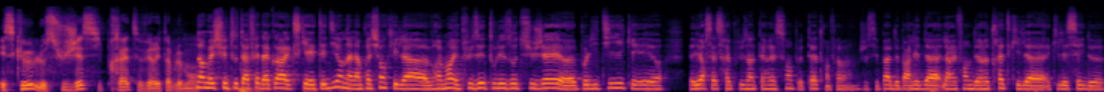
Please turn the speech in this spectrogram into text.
Est-ce que le sujet s'y prête véritablement? Non, mais je suis tout à fait d'accord avec ce qui a été dit. On a l'impression qu'il a vraiment éclusé tous les autres sujets euh, politiques et euh, d'ailleurs, ça serait plus intéressant peut-être, enfin, je ne sais pas, de parler de la, réforme des retraites qu'il qu'il essaye de,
